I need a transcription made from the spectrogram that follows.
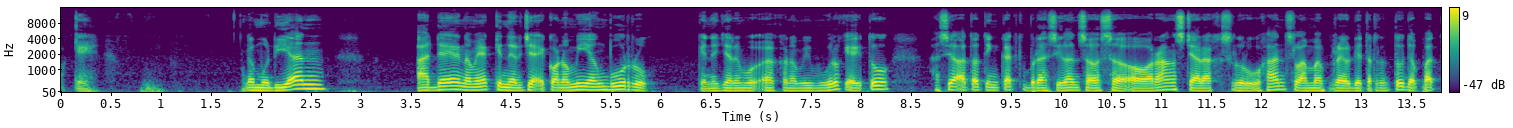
Oke. Kemudian ada yang namanya kinerja ekonomi yang buruk. Kinerja ekonomi buruk yaitu hasil atau tingkat keberhasilan seseorang secara keseluruhan selama periode tertentu dapat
